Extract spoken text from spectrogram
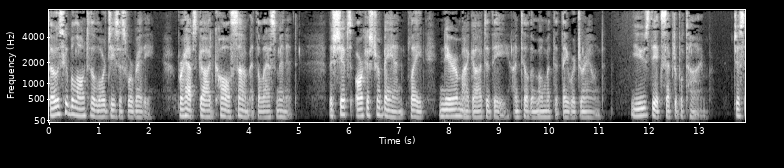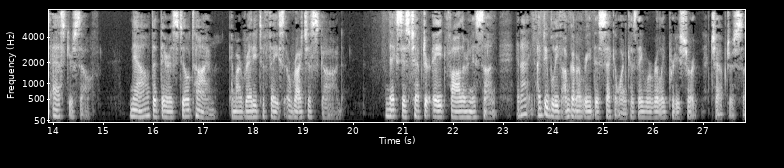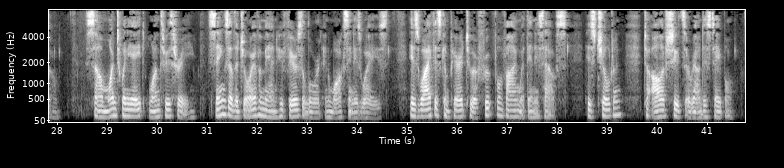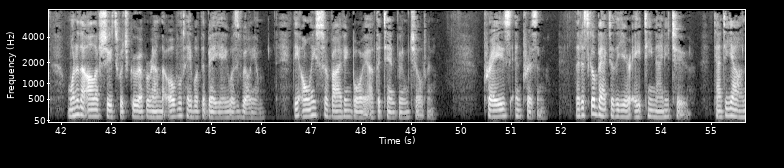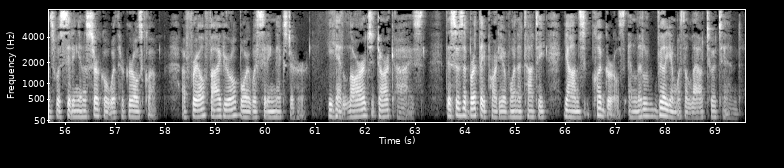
Those who belonged to the Lord Jesus were ready. Perhaps God called some at the last minute. The ship's orchestra band played Nearer My God to Thee until the moment that they were drowned. Use the acceptable time. Just ask yourself, now that there is still time, am I ready to face a righteous God? Next is chapter 8, Father and His Son. And I, I do believe I'm going to read this second one because they were really pretty short chapters. So Psalm 128, 1 through 3 sings of the joy of a man who fears the Lord and walks in His ways. His wife is compared to a fruitful vine within his house. His children to olive shoots around his table. One of the olive shoots which grew up around the oval table at the Beje was William, the only surviving boy of the ten Boom children praise, and prison. Let us go back to the year 1892. Tante Jans was sitting in a circle with her girls' club. A frail five-year-old boy was sitting next to her. He had large, dark eyes. This was a birthday party of one of Tante Jan's club girls, and little William was allowed to attend.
